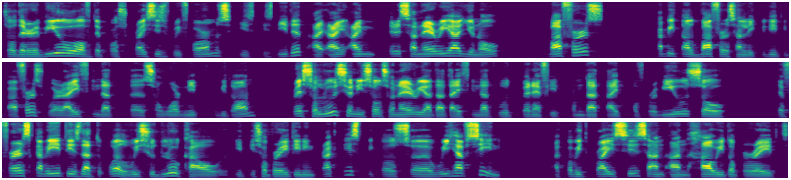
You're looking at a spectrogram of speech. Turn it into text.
So the review of the post crisis reforms is, is needed. I, I, there is an area, you know, buffers, capital buffers and liquidity buffers, where I think that uh, some work needs to be done. Resolution is also an area that I think that would benefit from that type of review. So the first caveat is that well, we should look how it is operating in practice because uh, we have seen a COVID crisis and, and how it operates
